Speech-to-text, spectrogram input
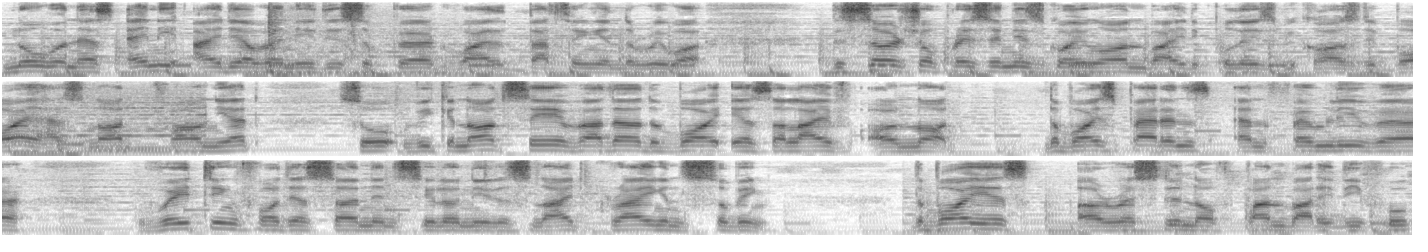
No one has any idea when he disappeared while bathing in the river. The search operation is going on by the police because the boy has not found yet, so we cannot say whether the boy is alive or not. The boy's parents and family were waiting for their son in Siloni this night, crying and sobbing. The boy is a resident of Panbari Diphu.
